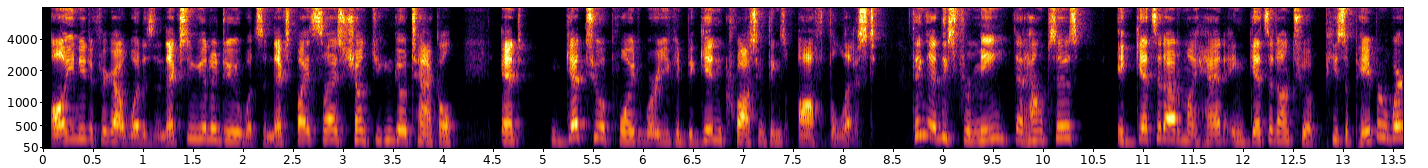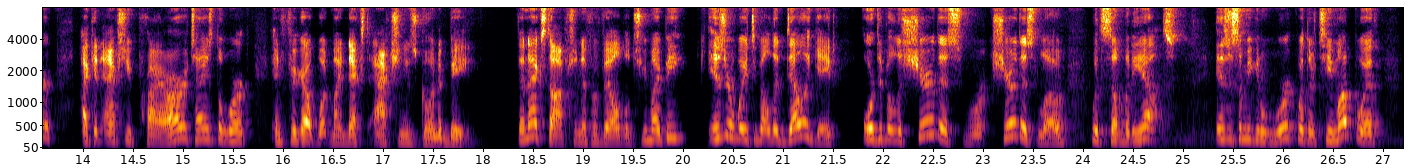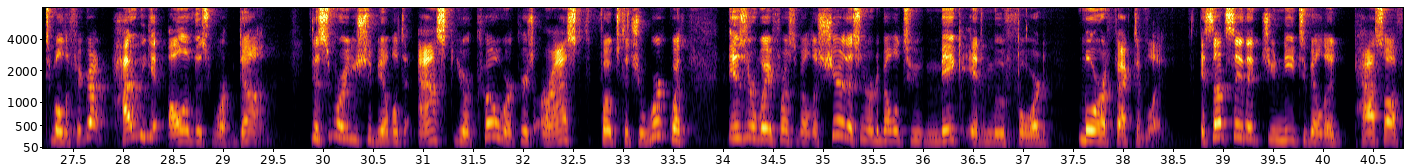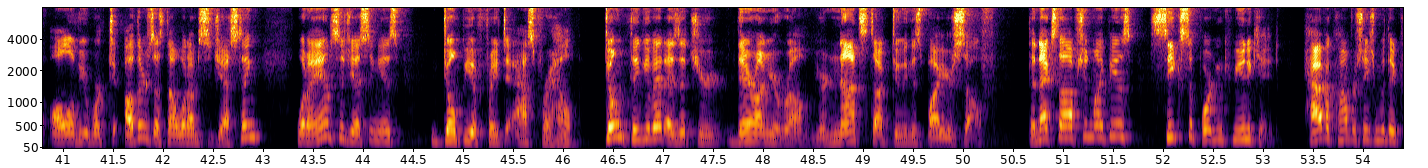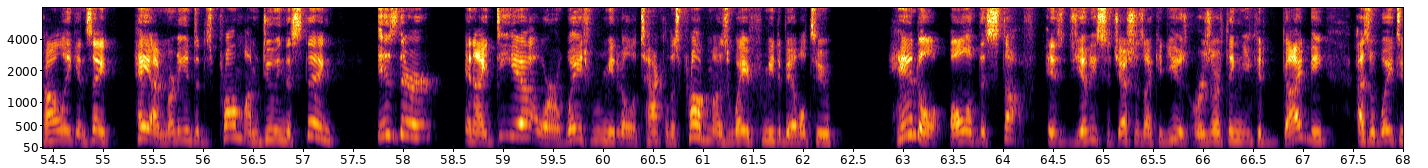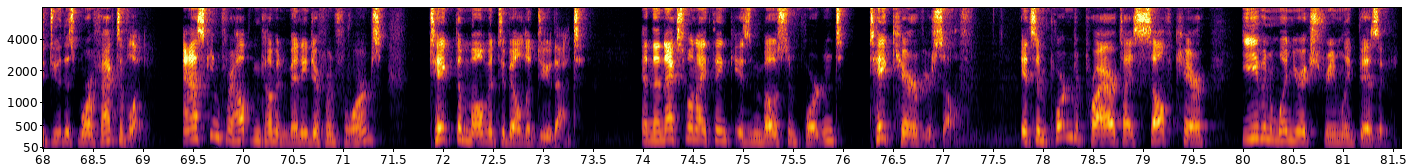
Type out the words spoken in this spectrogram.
All you need to figure out what is the next thing you're going to do, what's the next bite sized chunk you can go tackle, and get to a point where you can begin crossing things off the list. Thing, at least for me, that helps is it gets it out of my head and gets it onto a piece of paper where I can actually prioritize the work and figure out what my next action is going to be. The next option, if available to you, might be is there a way to be able to delegate or to be able to share this work, share this load with somebody else? Is there something you can work with or team up with to be able to figure out how do we get all of this work done? This is where you should be able to ask your coworkers or ask folks that you work with, is there a way for us to be able to share this in order to be able to make it move forward more effectively? It's not to say that you need to be able to pass off all of your work to others. That's not what I'm suggesting. What I am suggesting is don't be afraid to ask for help. Don't think of it as that you're there on your own. You're not stuck doing this by yourself. The next option might be is seek support and communicate. Have a conversation with your colleague and say, hey, I'm running into this problem. I'm doing this thing. Is there an idea or a way for me to be able to tackle this problem as a way for me to be able to handle all of this stuff? Is do you have any suggestions I could use? Or is there a thing you could guide me as a way to do this more effectively? Asking for help can come in many different forms. Take the moment to be able to do that. And the next one I think is most important take care of yourself. It's important to prioritize self care even when you're extremely busy.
